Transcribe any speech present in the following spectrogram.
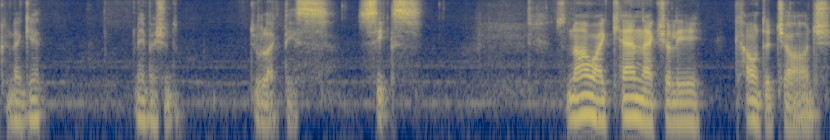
Can I get, maybe I should do like this, six. So now I can actually countercharge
